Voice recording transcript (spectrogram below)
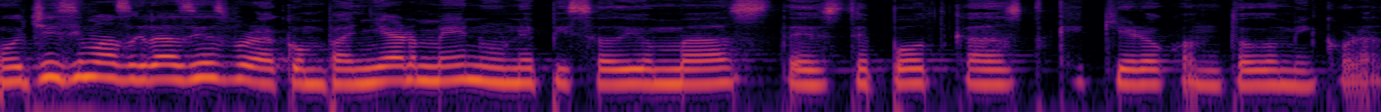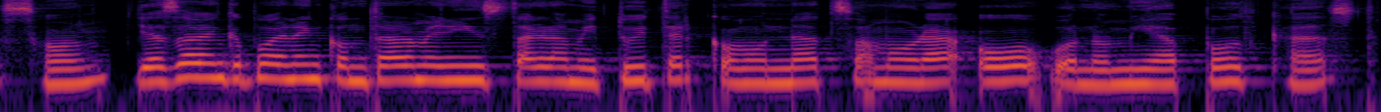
Muchísimas gracias por acompañarme en un episodio más de este podcast que quiero con todo mi corazón. Ya saben que pueden encontrarme en Instagram y Twitter como Nat Zamora o Bonomía Podcast.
